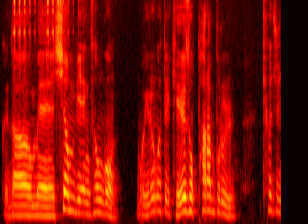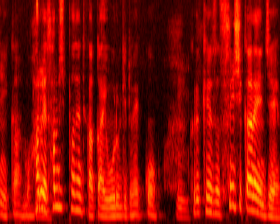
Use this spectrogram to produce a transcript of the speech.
그 다음에 시험 비행 성공, 뭐 이런 것들이 계속 파란불을 켜주니까, 뭐 하루에 네. 30% 가까이 오르기도 했고, 음. 그렇게 해서 순식간에 이제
